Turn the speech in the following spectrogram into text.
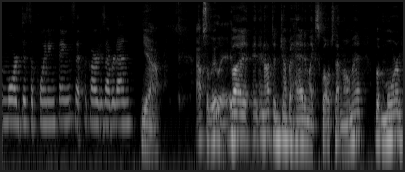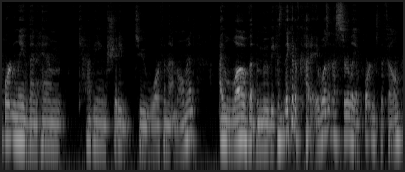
more disappointing things that Picard has ever done. Yeah. Absolutely, But and, and not to jump ahead and like squelch that moment, but more importantly than him kind of being shitty to Worf in that moment, I love that the movie because they could have cut it. It wasn't necessarily important to the film,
